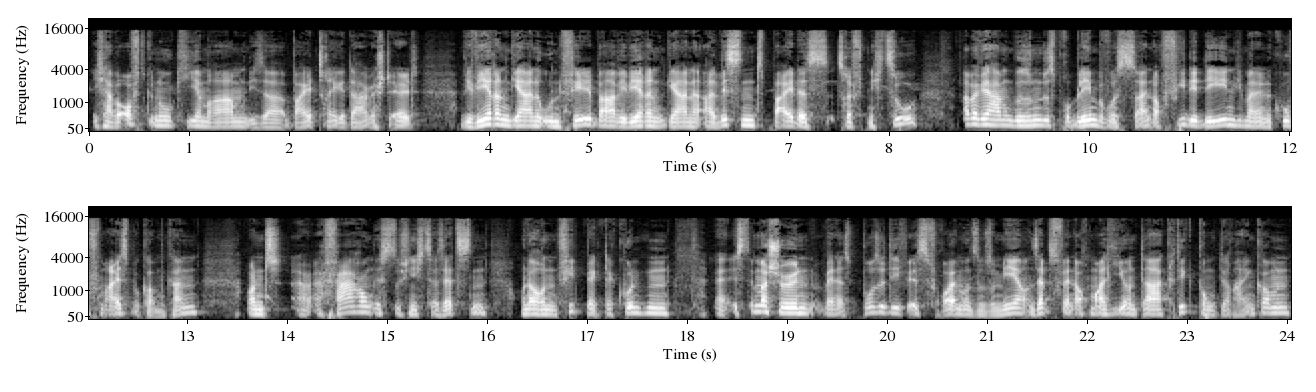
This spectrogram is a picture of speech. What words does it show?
Ich habe oft genug hier im Rahmen dieser Beiträge dargestellt. Wir wären gerne unfehlbar, wir wären gerne allwissend, beides trifft nicht zu. Aber wir haben ein gesundes Problembewusstsein, auch viele Ideen, wie man eine Kuh vom Eis bekommen kann. Und äh, Erfahrung ist durch nichts ersetzen und auch ein Feedback der Kunden äh, ist immer schön. Wenn es positiv ist, freuen wir uns umso mehr. Und selbst wenn auch mal hier und da Kritikpunkte reinkommen,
